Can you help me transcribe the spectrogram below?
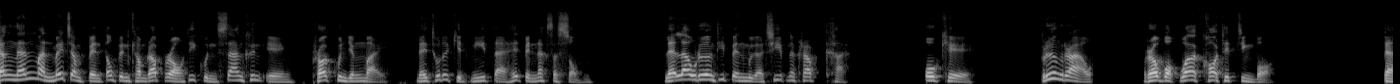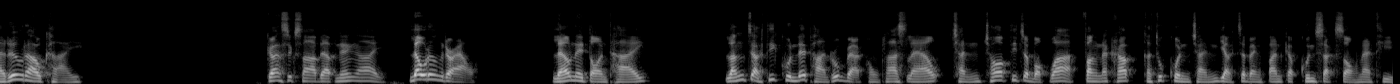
ดังนั้นมันไม่จำเป็นต้องเป็นคำรับรองที่คุณสร้างขึ้นเอง เพราะคุณยังใหม่ ในธุรกิจนี้แต่ให้เป็นนักสะสม และเล่าเรื่องที่เป็นมืออาชีพนะครับค่ะ โอเค เรื่องราว เราบอกว่าข้อเท็จจริงบอก แต่เรื่องราวขาย การศึกษาแบบง่ายๆเล่าเรื่องราว แล้วในตอนท้าย หลังจากที่คุณได้ผ่านรูปแบบของคลาสแล้ว ฉันชอบที่จะบอกว่าฟังนะครับค่ะทุกคนฉันอยากจะแบ่งปันกับคุณสักสองนาที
